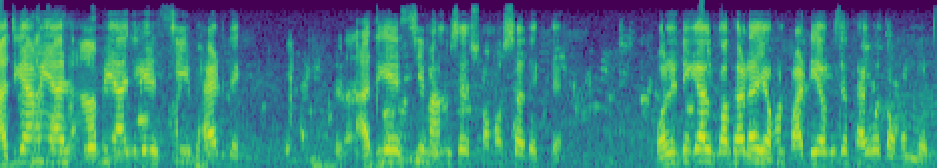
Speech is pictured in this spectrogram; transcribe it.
আজকে আমি আমি আজকে এসেছি ভ্যাট দেখতে। আজকে এসেছি মানুষের সমস্যা দেখতে। পলিটিক্যাল কথাটা যখন পার্টি অফিসে থাকব তখন বলব।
